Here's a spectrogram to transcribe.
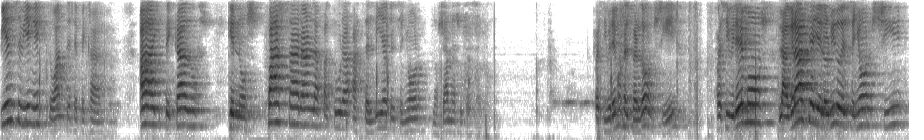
Piense bien esto antes de pecar. Hay pecados que nos pasarán la factura hasta el día que el Señor nos llame a su presencia. ¿Recibiremos el perdón? Sí. ¿Recibiremos la gracia y el olvido del Señor? Sí.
